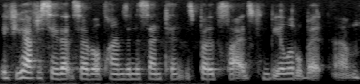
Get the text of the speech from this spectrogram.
if you have to say that several times in a sentence, both sides can be a little bit um,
